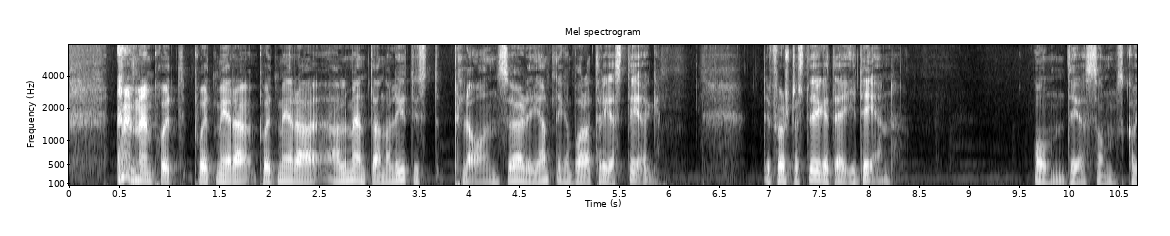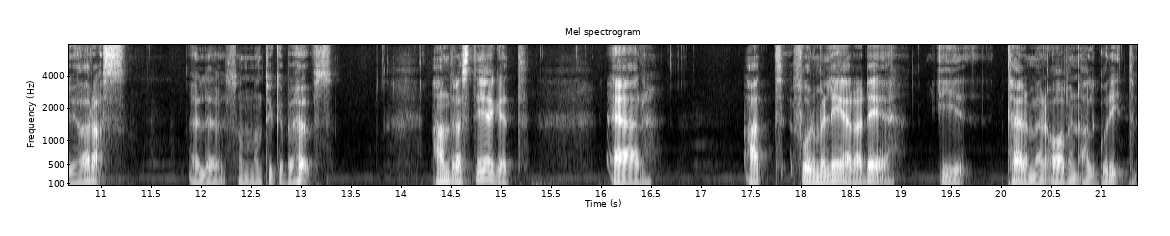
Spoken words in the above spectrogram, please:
Men på ett, på, ett mera, på ett mera allmänt analytiskt plan så är det egentligen bara tre steg. Det första steget är idén. Om det som ska göras. Eller som man tycker behövs. Andra steget är att formulera det i termer av en algoritm.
